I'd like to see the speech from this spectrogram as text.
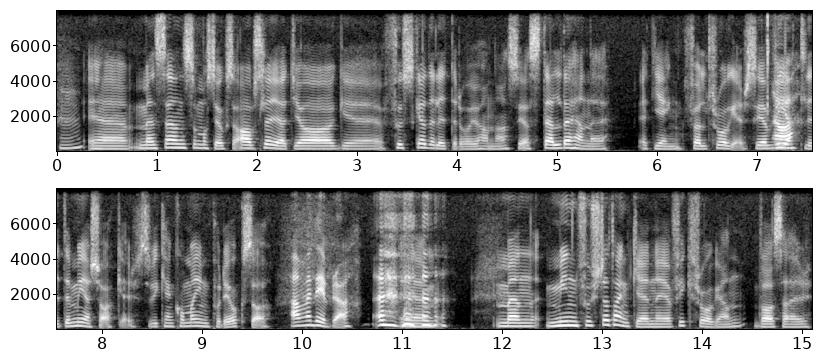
Mm. Eh, men sen så måste jag också avslöja att jag eh, fuskade lite då, Johanna. Så jag ställde henne ett gäng följdfrågor. Så jag vet Ja. lite mer saker. Så vi kan komma in på det också. Ja, men det är bra. Ehm, men min första tanke när jag fick frågan var så här.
